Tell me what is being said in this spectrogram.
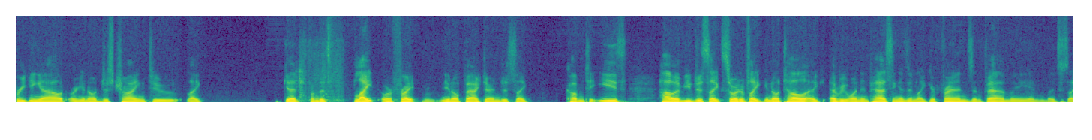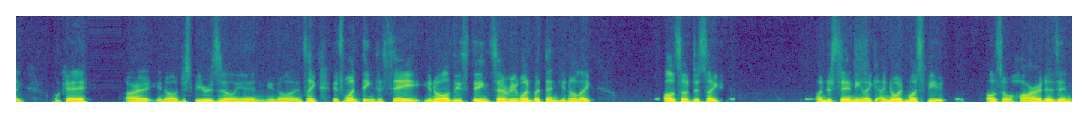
freaking out or you know just trying to like get from this flight or fright you know factor and just like come to ease. How have you just like sort of like you know tell like everyone in passing as in like your friends and family and it's just like okay all right, you know, just be resilient, you know. It's like it's one thing to say, you know, all these things to everyone, but then you know, like also just like understanding, like I know it must be also hard, as in,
